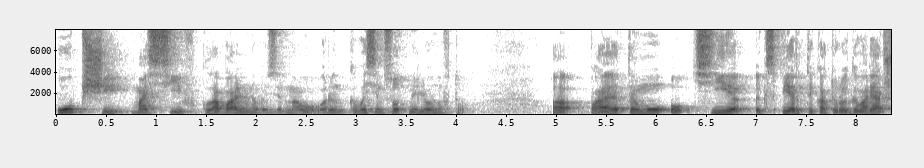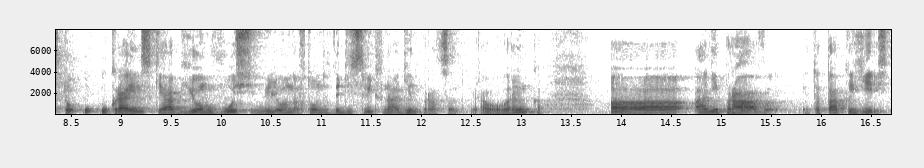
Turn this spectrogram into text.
общий массив глобального зернового рынка 800 миллионов тонн. А, Поэтому те эксперты, которые говорят, что украинский объем 8 миллионов тонн, это действительно 1% мирового рынка, а, они правы, это так и есть.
